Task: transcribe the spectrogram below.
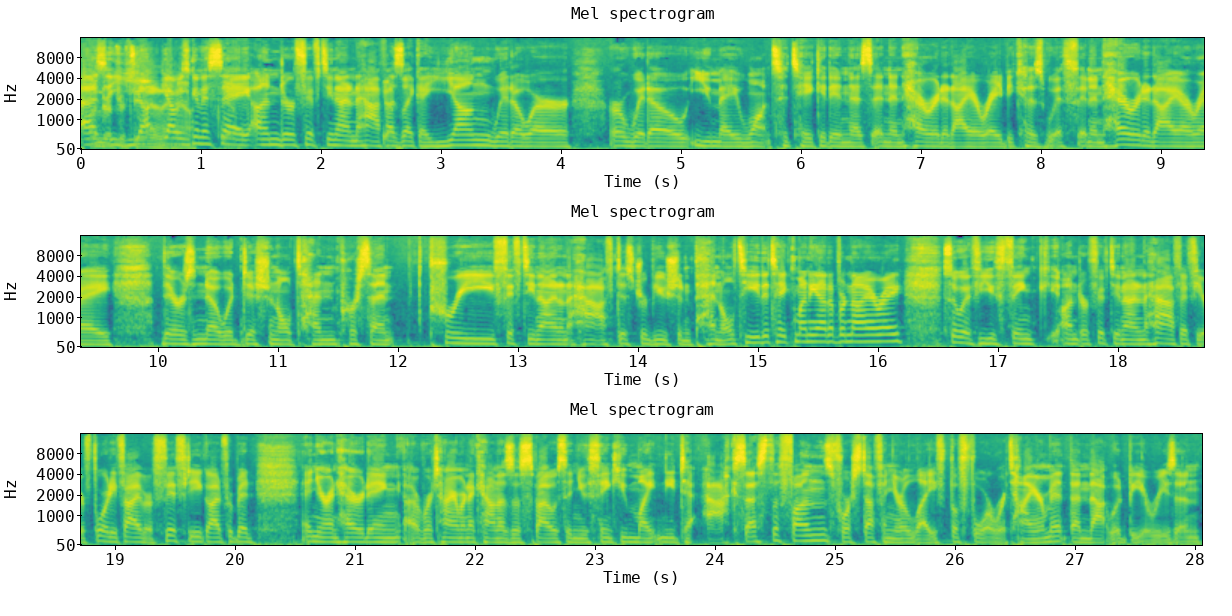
as a young, I was going to say yeah. under 59 and a half yeah. as like a young widower or widow, you may want to take it in as an inherited IRA because with an inherited IRA, there's no additional 10% pre 59 and a half distribution penalty to take money out of an IRA. So if you think under 59 and a half, if you're 45 or 50, God forbid, and you're inheriting a retirement account as a spouse and you think you might need to access the funds for stuff in your life before retirement, then that would be a reason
